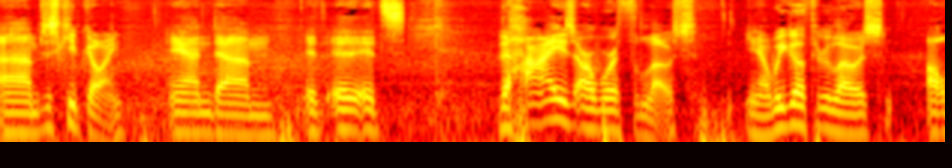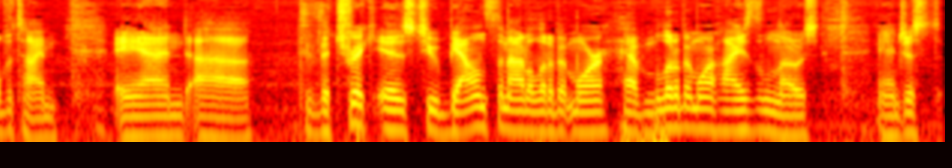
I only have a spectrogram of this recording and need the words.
um, just keep going and um, it, it, it's the highs are worth the lows you know we go through lows all the time and uh, the trick is to balance them out a little bit more, have a little bit more highs than lows, and just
